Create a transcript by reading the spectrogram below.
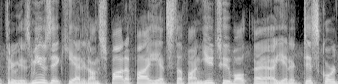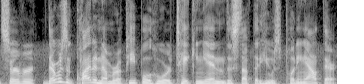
through his music, he had it on Spotify, he had stuff on YouTube, uh, he had a Discord server. There was a, quite a number of people who were taking in the stuff that he was putting out there.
